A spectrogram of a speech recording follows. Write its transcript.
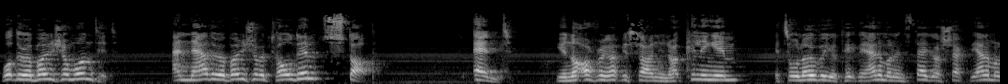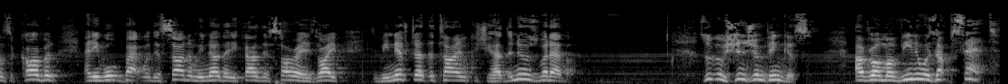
what the Rabbi Shalom wanted. And now the Rabbi Shalom had told him, stop. End. You're not offering up your son, you're not killing him, it's all over, you'll take the animal instead, you'll shuck the animal as a carbon, and he walked back with his son, and we know that he found his Sarah, his wife, to be nifta at the time, because she had the news, whatever. Zug of Shimshon Pinkus. Avram Avinu was upset.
